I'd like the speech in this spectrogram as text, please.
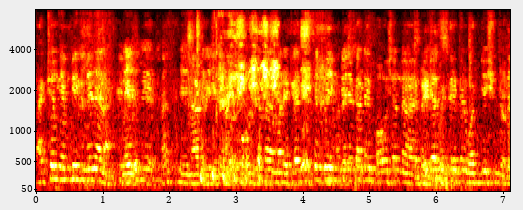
యాక్చువల్గా ఎండి లేదేనా లేదు మరి ఎట్లయితే చెప్పి ఎండి కంటే పౌషన్ డీటెయిల్స్ దగ్గర వర్క్ చేసి ఉంటాడు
